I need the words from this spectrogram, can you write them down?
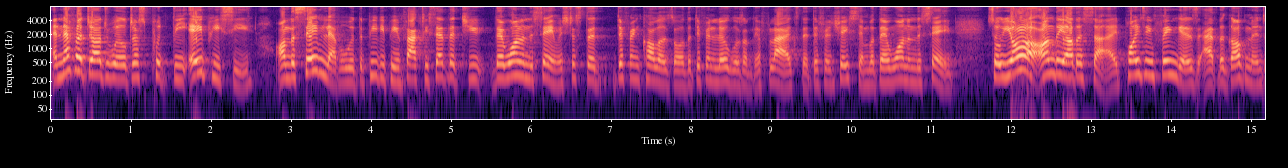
Enefaa Judge will just put the APC on the same level with the PDP. In fact, he said that you they're one and the same. It's just the different colors or the different logos on their flags that differentiates them, but they're one and the same. So you're on the other side pointing fingers at the government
